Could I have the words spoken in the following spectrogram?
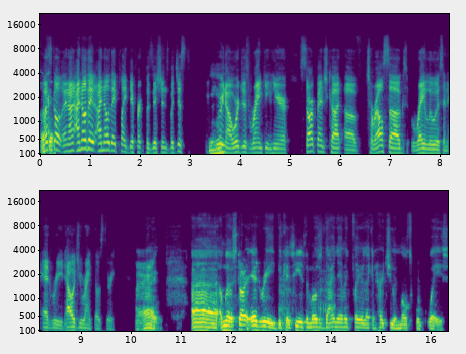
Let's okay. go. And I, I, know they I know they play different positions, but just mm-hmm. you know, we're just ranking here. Start bench cut of Terrell Suggs, Ray Lewis, and Ed Reed. How would you rank those three? All right. Uh, I'm going to start Ed Reed because he is the most dynamic player that can hurt you in multiple ways.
